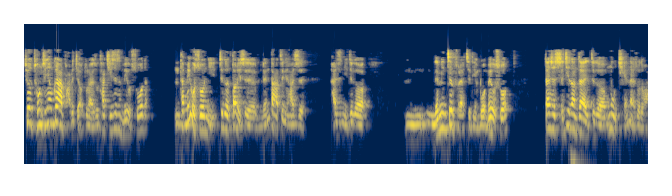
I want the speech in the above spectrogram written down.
就是从城乡规划法的角度来说，它其实是没有说的，嗯，他没有说你这个到底是人大制定还是还是你这个嗯人民政府来制定，我没有说，但是实际上在这个目前来说的话，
